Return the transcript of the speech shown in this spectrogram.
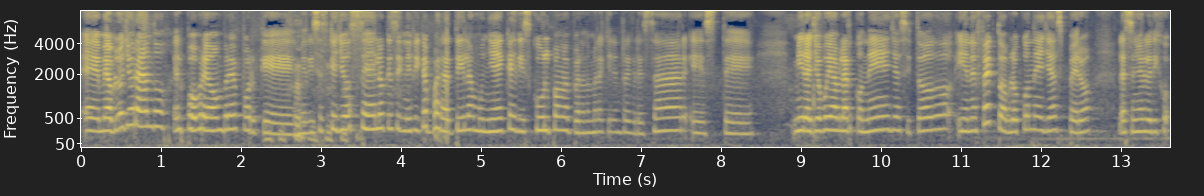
Eh, me habló llorando el pobre hombre porque me dice es que yo sé lo que significa para ti la muñeca y discúlpame pero no me la quieren regresar este mira yo voy a hablar con ellas y todo y en efecto habló con ellas pero la señora le dijo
